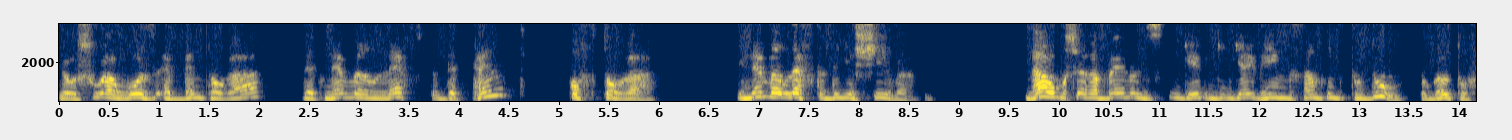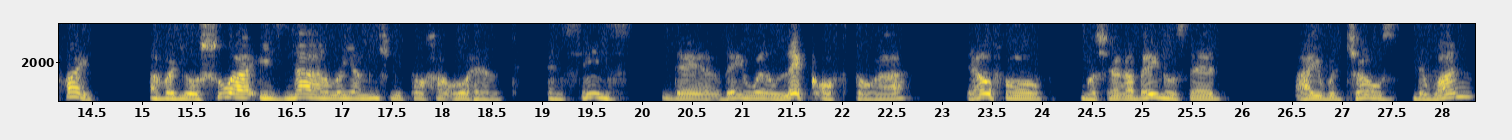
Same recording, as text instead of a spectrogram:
Yehoshua was a Ben Torah that never left the tent of Torah. He never left the yeshiva. Now Moshe Rabbeinu is, gave, gave him something to do, to go to fight. אבל יהושע is now לא ימיש מתוך האוהל. And since there, they were lack of Torah, therefore Moshe Rabbeinu said, I will choose the one,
